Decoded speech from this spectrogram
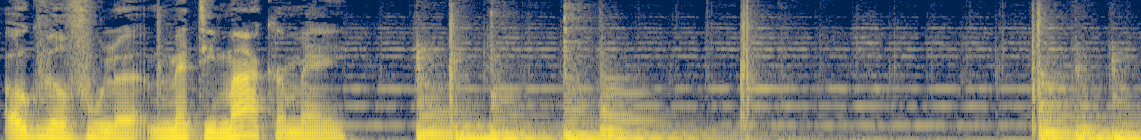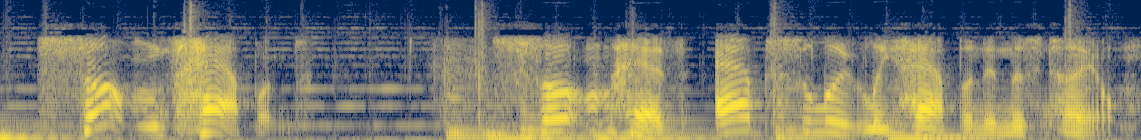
ook wil voelen met die maker mee. Something's happened. Something has absolutely happened in this town.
